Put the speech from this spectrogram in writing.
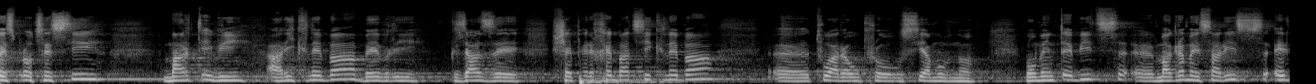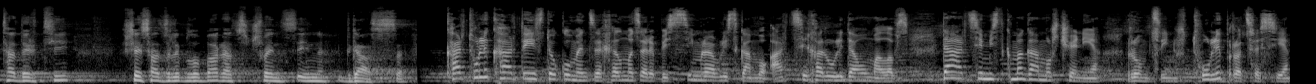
ეს პროცესი მარტივი არ იქნება, ბევრი გზაზე შეფერხებაც იქნება, თუ არა უფრო უსიამოვნო მომენტებიც, მაგრამ ეს არის ერთადერთი შესაძლებლობა, რაც ჩვენ წინ დგას. ქართული ქარტიის დოკუმენტზე ხელმოწერების სიმრავლის გამო არც სიხარული დაუმალავს და არც იმის თქმა გამორჩენია, რომ წინ რთული პროცესია.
